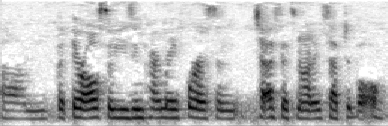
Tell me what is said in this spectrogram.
um, but they're also using primary forests, and to us, it's not acceptable.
